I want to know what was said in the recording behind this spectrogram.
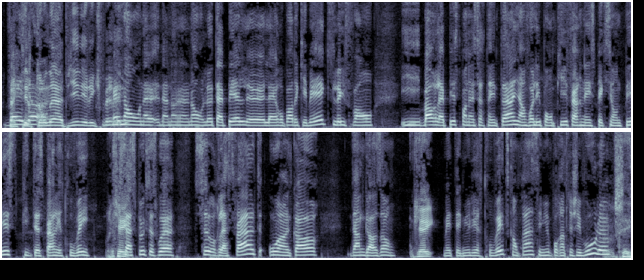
Fait Ben que t'es retourné à pied les récupérer? Ben non, on a- non, non, non, non. Là, t'appelles euh, l'aéroport de Québec. Là, ils font, ils barrent la piste pendant un certain temps. Ils envoient les pompiers faire une inspection de piste, puis t'espères les retrouver. OK. Ça se peut que ce soit sur l'asphalte ou encore dans le gazon. OK. Mais t'es mieux les retrouver, tu comprends? C'est mieux pour rentrer chez vous, là. C'est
